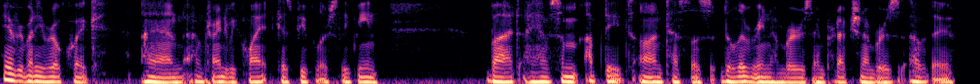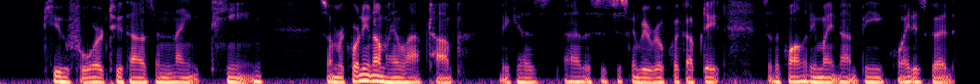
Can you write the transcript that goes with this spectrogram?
Hey everybody, real quick, and I'm trying to be quiet because people are sleeping. But I have some updates on Tesla's delivery numbers and production numbers of the Q4 2019. So I'm recording on my laptop because uh, this is just going to be a real quick update. So the quality might not be quite as good.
